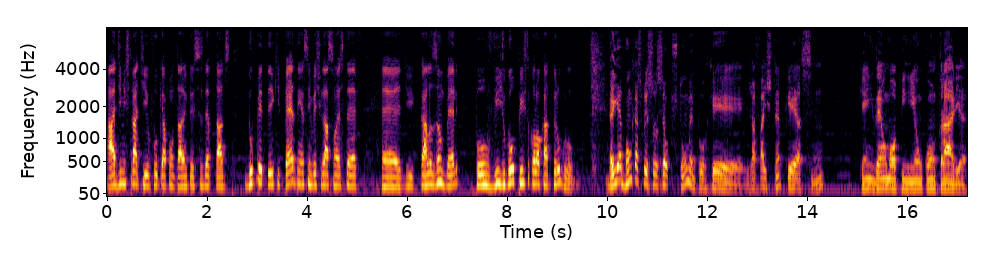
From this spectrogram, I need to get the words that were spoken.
administrativa, foi o que apontaram então esses deputados do PT que pedem essa investigação ao STF eh, de Carla Zambelli por vídeo golpista colocado pelo Globo. E é bom que as pessoas se acostumem, porque já faz tempo que é assim. Quem der uma opinião contrária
